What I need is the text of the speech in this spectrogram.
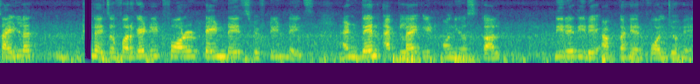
साईडला ठेवून द्यायचं. Forget it for ten days fifteen days and then apply it on your scalp धीरे धीरे आपका हेयर फॉल जो है,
